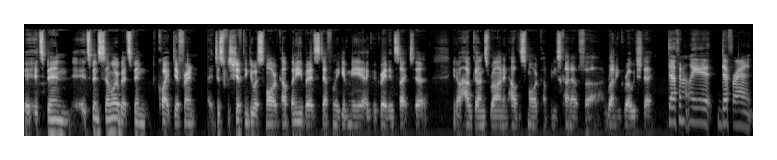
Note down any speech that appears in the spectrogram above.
it, it's been it's been similar, but it's been quite different. It just was shifting to a smaller company, but it's definitely given me a, a great insight to you know how guns run and how the smaller companies kind of uh, run and grow each day. Definitely different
